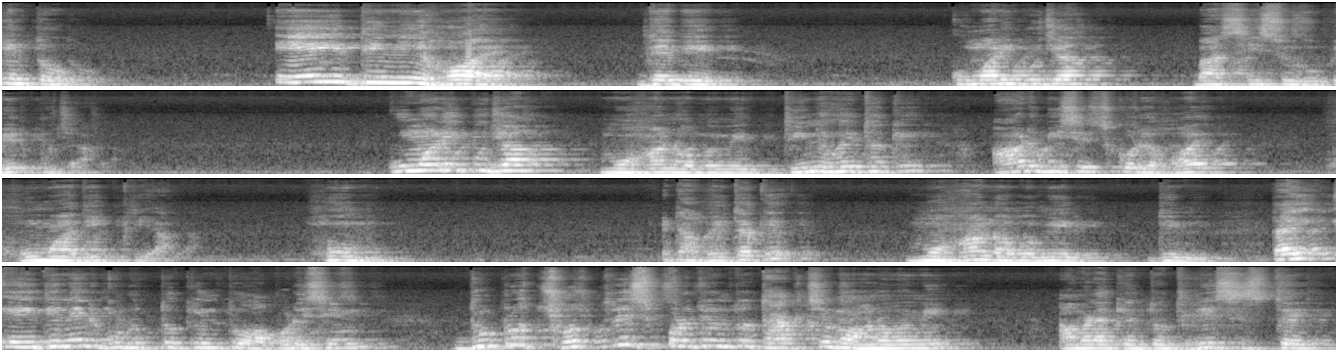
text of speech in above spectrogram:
কিন্তু এই দিনই হয় দেবীর কুমারী পূজা বা শিশু রূপের পূজা। কুমারী পূজা মহানবমীর দিন হয়ে থাকে, আর বিশেষ করে হয় হোমাদি ক্রিয়া হোম। এটা হয়ে থাকে মহানবমীর দিন। তাই এই দিনের গুরুত্ব কিন্তু অপরিসীম। দুটো ছত্রিশ পর্যন্ত থাকছে মহানবমী। আমরা কিন্তু ধীরে সুস্থে,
